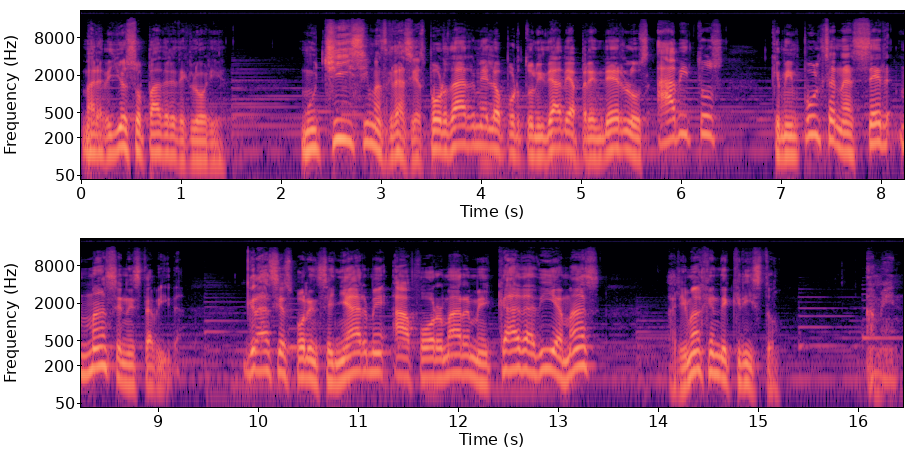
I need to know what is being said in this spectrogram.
Maravilloso Padre de Gloria, muchísimas gracias por darme la oportunidad de aprender los hábitos que me impulsan a ser más en esta vida. Gracias por enseñarme a formarme cada día más a la imagen de Cristo. Amén.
